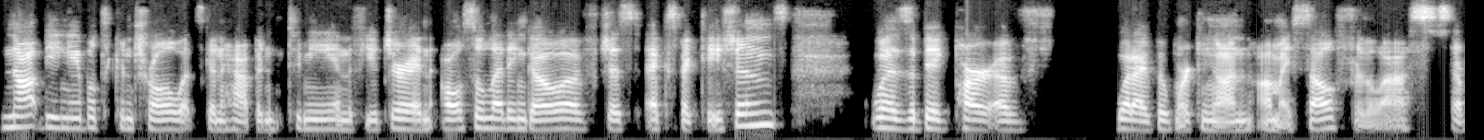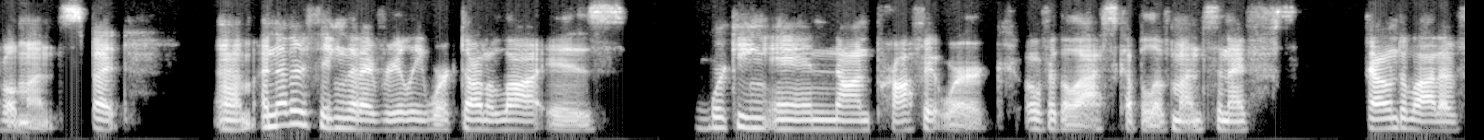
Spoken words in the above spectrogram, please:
not being able to control what's going to happen to me in the future and also letting go of just expectations was a big part of what I've been working on on myself for the last several months. But um, another thing that I've really worked on a lot is working in nonprofit work over the last couple of months, and I've found a lot of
